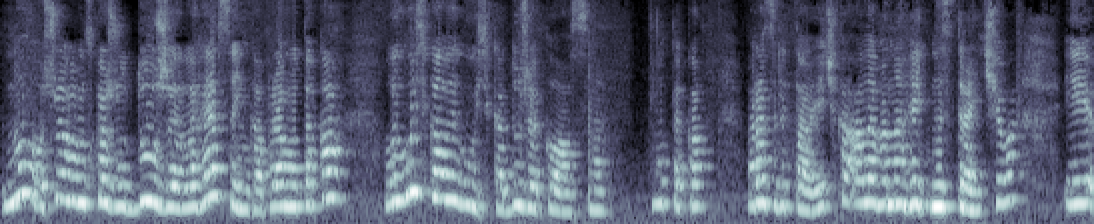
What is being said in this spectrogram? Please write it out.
Ну, що я вам скажу, дуже легесенька, прямо така легуська-легуська, дуже класна. Ось така розлітаєчка, але вона геть не стречева. І,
